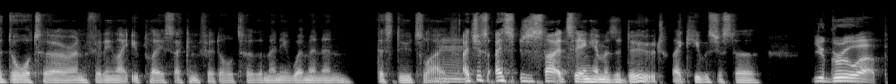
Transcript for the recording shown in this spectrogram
a daughter and feeling like you play second fiddle to the many women in this dude's life. Mm. I just, I just started seeing him as a dude. Like he was just a, You grew up.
